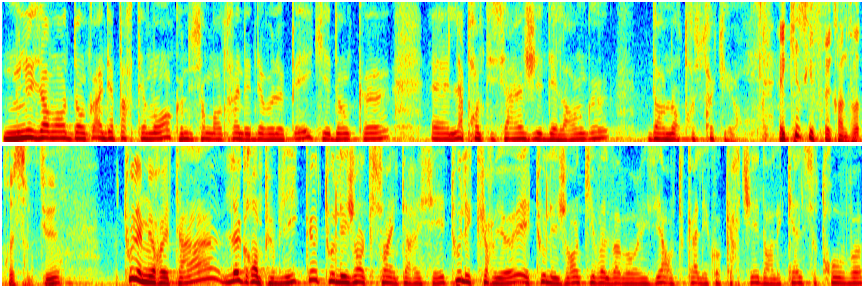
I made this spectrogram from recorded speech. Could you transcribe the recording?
Nous avons donc un département que nous sommes en train de développer qui est donc l'apprentissage des langues dans notre structure. Et qu'est-ce qui fréquente votre structure? Tous les Muretains, le grand public, tous les gens qui sont intéressés, tous les curieux et tous les gens qui veulent valoriser en tout cas l'écoquartier dans lequel se trouve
